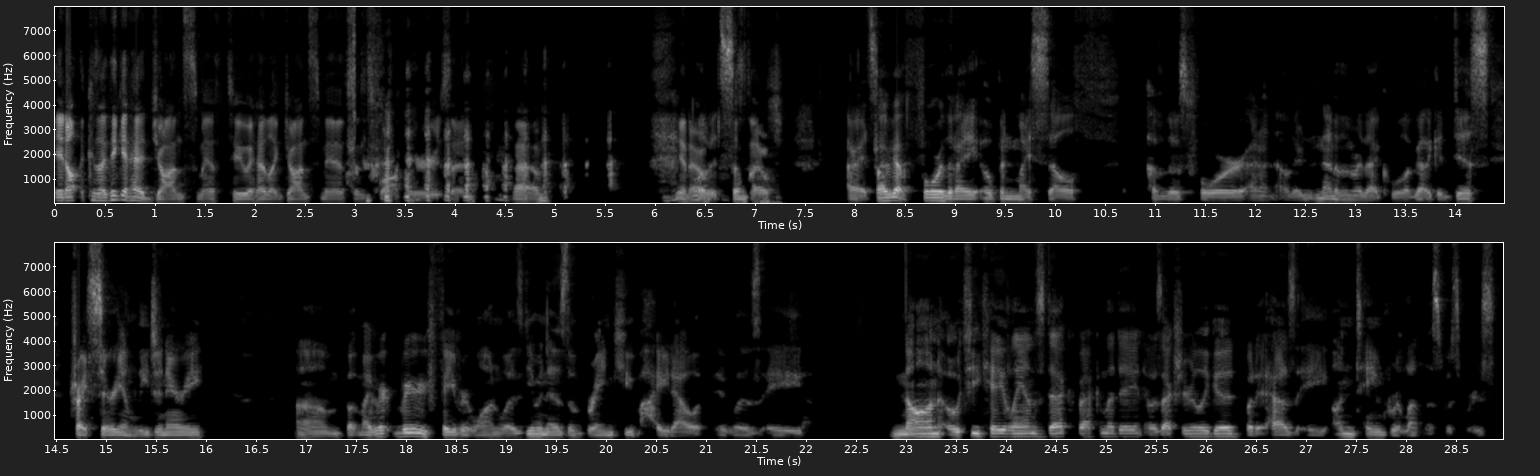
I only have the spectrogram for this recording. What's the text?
it because I think it had John Smyth too. It had like John Smyth and Squawkers and um, you know Love it so, so much. All right, so I've got four that I opened myself. Of those four, I don't know. They're none of them are that cool. I've got like a Dis Tricerian Legionary, um, but my very, very favorite one was Jimenez of Braincube Hideout. It was a non OTK lands deck back in the day, and it was actually really good. But it has a untamed Relentless Whispers,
